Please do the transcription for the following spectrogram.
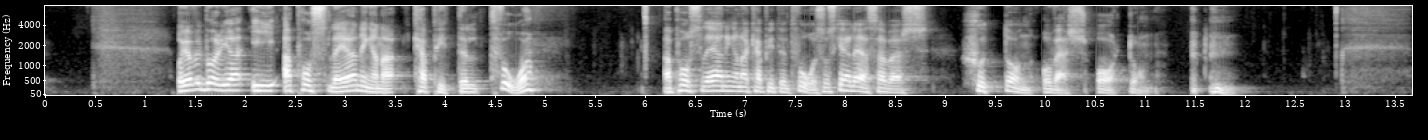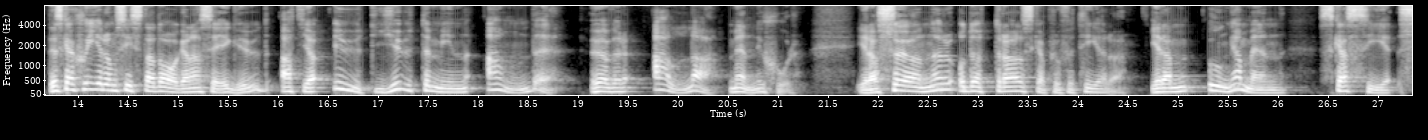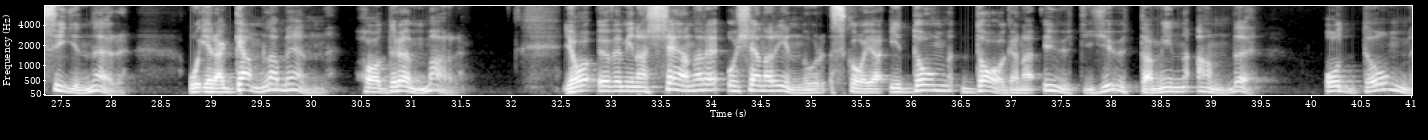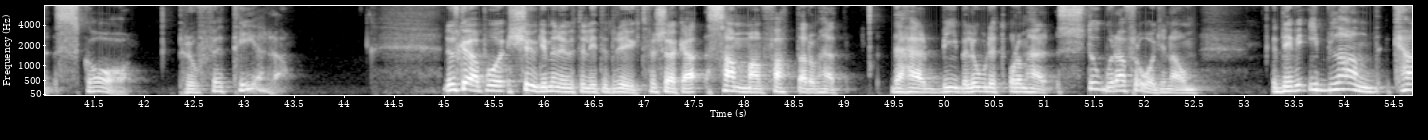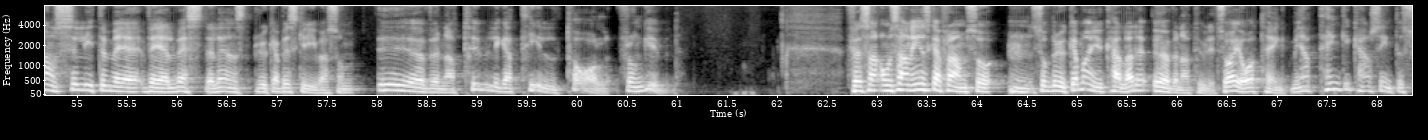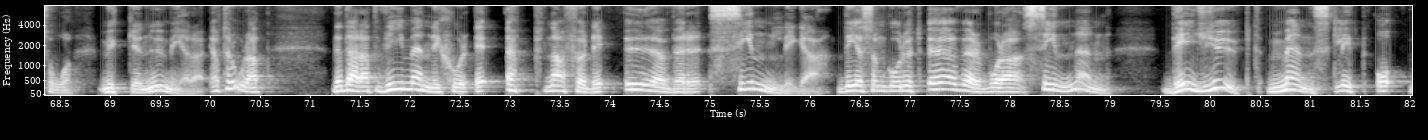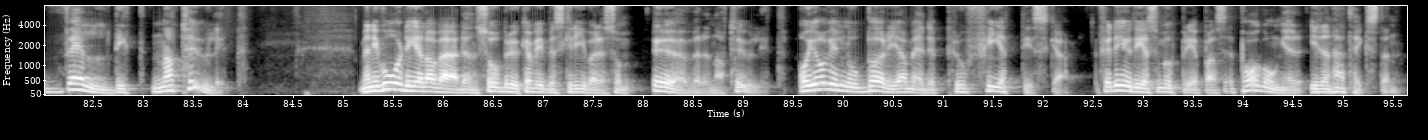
Och jag vill börja i Apostlagärningarna kapitel 2. Apostlagärningarna kapitel 2, så ska jag läsa vers 17 och vers 18. Det ska ske de sista dagarna, säger Gud, att jag utgjuter min ande över alla människor. Era söner och döttrar ska profetera. Era unga män ska se syner och era gamla män ha drömmar. Ja, över mina tjänare och tjänarinnor ska jag i de dagarna utgjuta min ande och de ska profetera. Nu ska jag på 20 minuter lite drygt försöka sammanfatta de här, det här bibelordet och de här stora frågorna om det vi ibland, kanske lite väl västerländskt, brukar beskriva som övernaturliga tilltal från Gud. För om sanningen ska fram så, så brukar man ju kalla det övernaturligt, så har jag tänkt. Men jag tänker kanske inte så mycket numera. Jag tror att det där att vi människor är öppna för det översinnliga, det som går utöver våra sinnen, det är djupt mänskligt och väldigt naturligt. Men i vår del av världen så brukar vi beskriva det som övernaturligt. Och jag vill nog börja med det profetiska. För det är ju det som upprepas ett par gånger i den här texten.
